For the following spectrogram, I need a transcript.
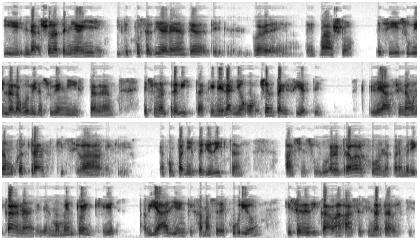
y la, yo la tenía ahí y después el día de la identidad del 9 de, mayo decidí subirla a la web y la subí en mi Instagram. Es una entrevista que en el año 87 le hacen a una mujer trans que se va, que acompaña el periodista hacia su lugar de trabajo en la Panamericana, en el momento en que había alguien que jamás se descubrió que se dedicaba a asesinar travestis.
